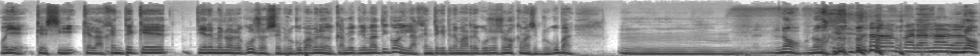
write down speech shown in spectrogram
oye, que si que la gente que tiene menos recursos se preocupa menos del cambio climático y la gente que tiene más recursos son los que más se preocupan. Mm, no, no. Para nada. No.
